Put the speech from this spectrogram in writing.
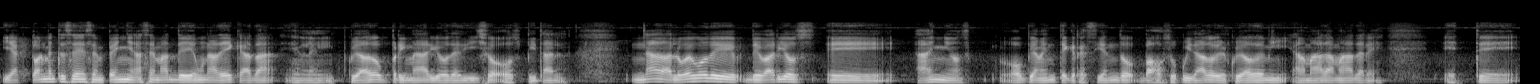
Y actualmente se desempeña hace más de una década en el cuidado primario de dicho hospital. Nada, luego de, varios eh, años obviamente creciendo bajo su cuidado y el cuidado de mi amada madre, este,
